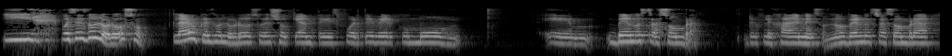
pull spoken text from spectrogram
Y pues es doloroso, Claro que es doloroso, es choqueante, es fuerte ver cómo em, ver nuestra sombra reflejada en eso, ¿no? Ver nuestra sombra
